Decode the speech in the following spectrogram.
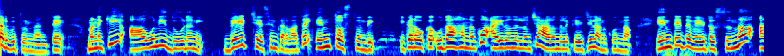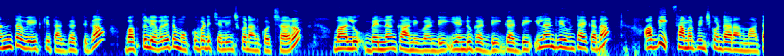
జరుగుతుందంటే మనకి ఆవుని దూడని వెయిట్ చేసిన తర్వాత ఎంత వస్తుంది ఇక్కడ ఒక ఉదాహరణకు ఐదు వందల నుంచి ఆరు వందల కేజీలు అనుకుందాం. ఎంతైతే వెయిట్ వస్తుందో అంత వెయిట్కి తగ్గట్టుగా భక్తులు ఎవరైతే మొక్కుబడి చెల్లించుకోవడానికి వచ్చారో వాళ్ళు బెల్లం కానివ్వండి ఎండుగడ్డి గడ్డి ఇలాంటివి ఉంటాయి కదా అవి సమర్పించుకుంటారనమాట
